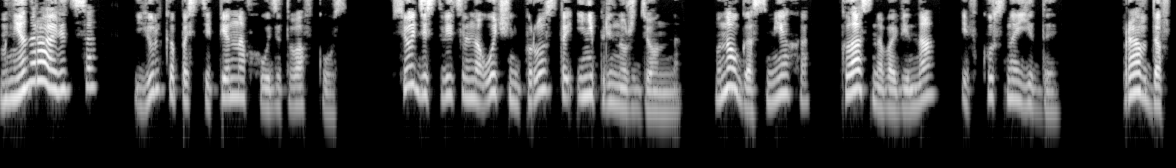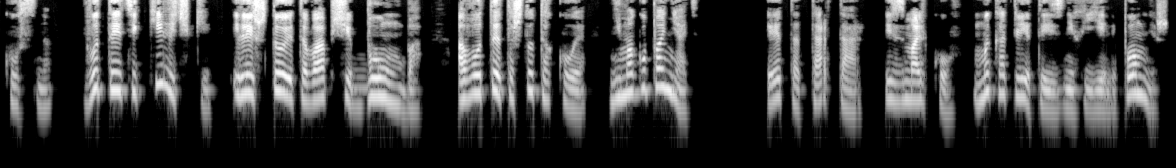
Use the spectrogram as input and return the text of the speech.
Мне нравится!» Юлька постепенно входит во вкус. Все действительно очень просто и непринужденно. Много смеха, классного вина и вкусной еды. Правда вкусно. Вот эти килечки, или что это вообще, бомба? А вот это что такое? Не могу понять. Это тартар из мальков. Мы котлеты из них ели, помнишь?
